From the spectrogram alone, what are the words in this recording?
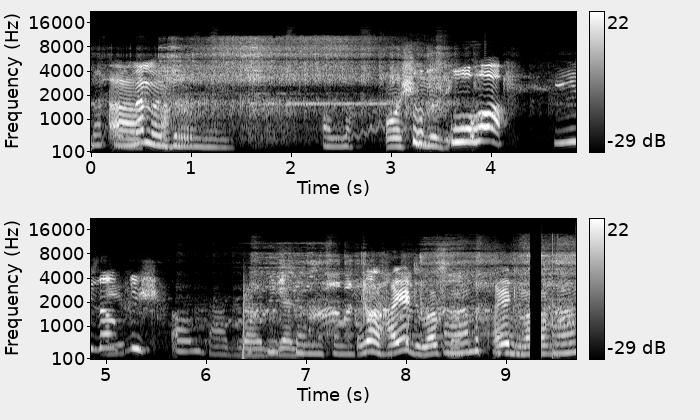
Ben Aa, ölmem ah. öldürürüm. Allah. O şimdi. Oha. 160. Allah. Hiç geldi. Ulan hayırdır lan sana? Hayırdır lan?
